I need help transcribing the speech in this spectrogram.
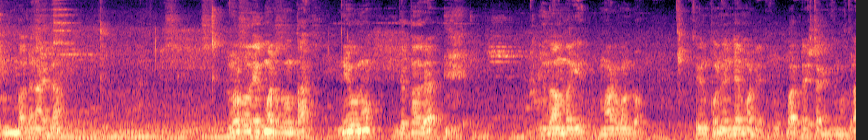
ತುಂಬ ಚೆನ್ನಾಗಿದೆ. ನೋಡ್ಬೋದು ಹೇಗೆ ಮಾಡೋದು ಅಂತ. ನೀವು ಬೇಕಾದರೆ ನಿಧಾನವಾಗಿ ಮಾಡಿಕೊಂಡು ತಿನ್ಕೊಂಡು ಎಂಜಾಯ್ ಮಾಡಿ. ಸೂಪರ್ ಟೇಸ್ಟ್ ಆಗೈತೆ ಮಾತ್ರ.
